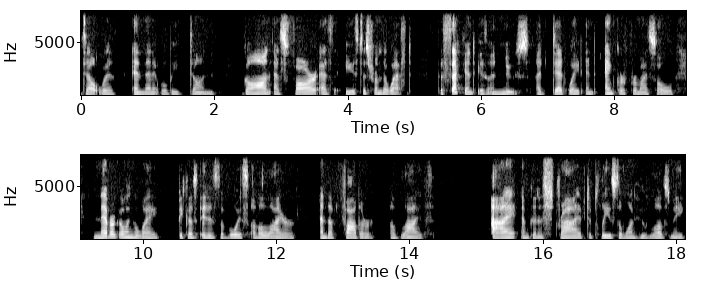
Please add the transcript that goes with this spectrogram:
dealt with, and then it will be done, gone as far as the east is from the west. The second is a noose, a dead weight, an anchor for my soul, never going away because it is the voice of a liar and the father of lies. I am going to strive to please the one who loves me,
